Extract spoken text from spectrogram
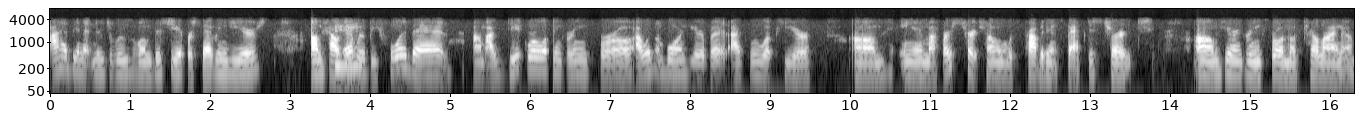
I have been at New Jerusalem this year for seven years. Um, mm-hmm. however, mm-hmm. before that, um, I did grow up in Greensboro. I wasn't born here, but I grew up here. Um, and my first church home was Providence Baptist Church um, here in Greensboro, North Carolina.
